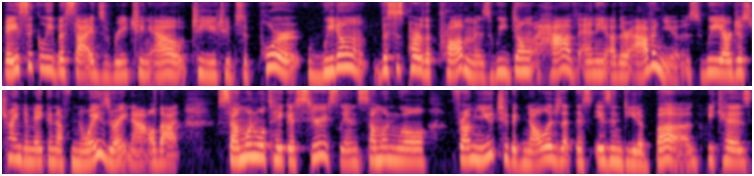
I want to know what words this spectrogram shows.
basically, besides reaching out to YouTube support, we don't, this is part of the problem is we don't have any other avenues. We are just trying to make enough noise right now that someone will take us seriously and someone will from YouTube acknowledge that this is indeed a bug because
